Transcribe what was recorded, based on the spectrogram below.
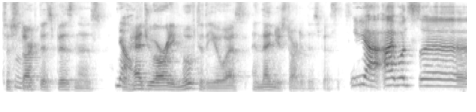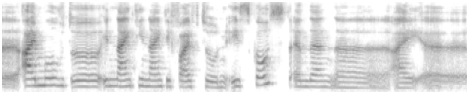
to Mhm. start this business? No. Or had you already moved to the US and then you started this business? yeah i was uh, i moved uh, in 1995 to east coast and then uh, i uh,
